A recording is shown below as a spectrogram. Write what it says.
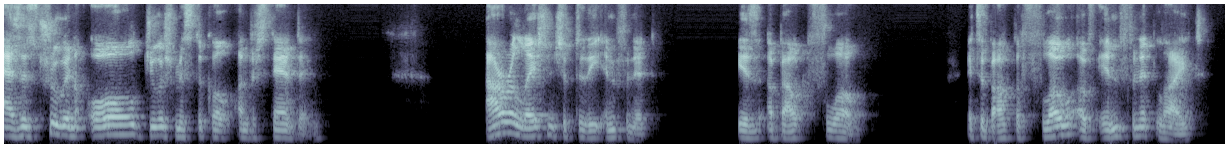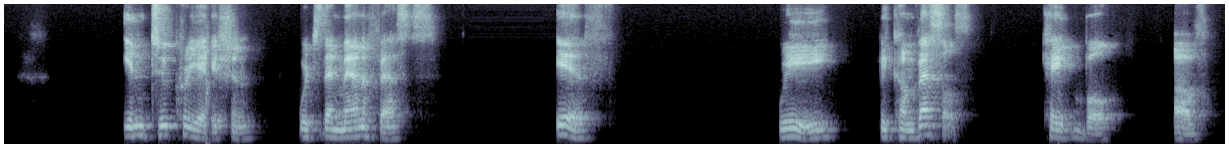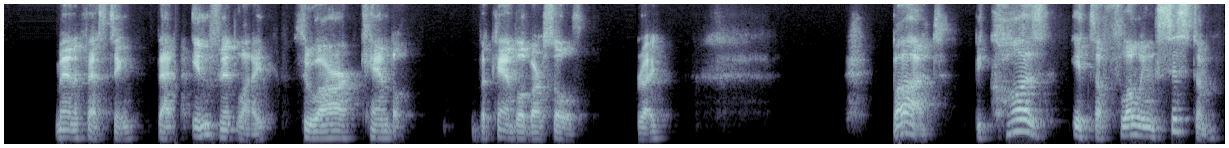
as is true in all Jewish mystical understanding, our relationship to the infinite is about flow. It's about the flow of infinite light into creation which then manifests if we become vessels capable of manifesting that infinite light through our candle, the candle of our souls, right? But because it's a flowing system,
